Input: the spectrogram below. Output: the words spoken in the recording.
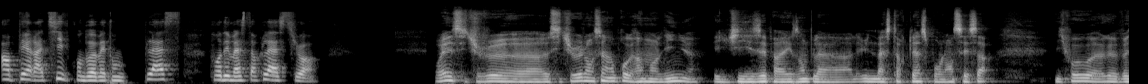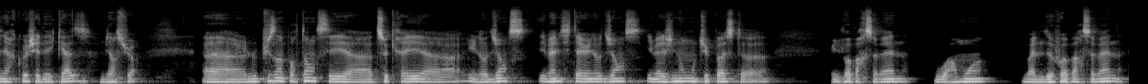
impératives qu'on doit mettre en place pour des masterclass, tu vois? Ouais, si tu veux, euh, si tu veux lancer un programme en ligne et utiliser par exemple une masterclass pour lancer ça, il faut venir cocher des cases, bien sûr. Le plus important, c'est de se créer une audience. Et même si tu as une audience, imaginons tu postes une fois par semaine, voire moins, ou même deux fois par semaine,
